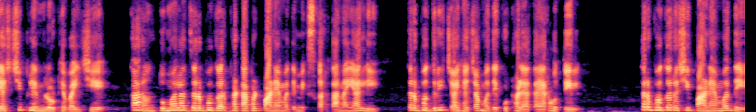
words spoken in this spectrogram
गॅसची फ्लेम लो ठेवायची आहे. कारण तुम्हाला जर भगर फटाफट पाण्यामध्ये मिक्स करता नाही आली तर भगरीच्या ह्याच्यामध्ये गुठळ्या तयार होतील? तर भगर अशी पाण्यामध्ये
